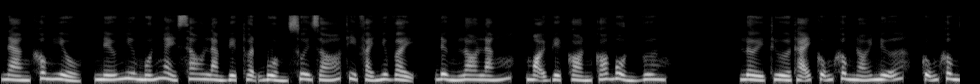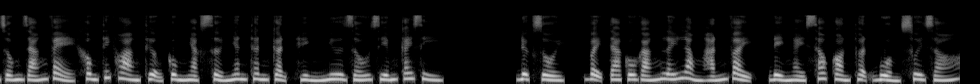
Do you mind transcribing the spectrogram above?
Nàng không hiểu, nếu như muốn ngày sau làm việc thuận buồm xuôi gió thì phải như vậy, đừng lo lắng, mọi việc còn có bổn vương. Lời thừa thãi cũng không nói nữa, cũng không giống dáng vẻ không thích hoàng thượng cùng nhạc sở nhân thân cận hình như giấu giếm cái gì. Được rồi, vậy ta cố gắng lấy lòng hắn vậy, để ngày sau còn thuận buồm xuôi gió.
